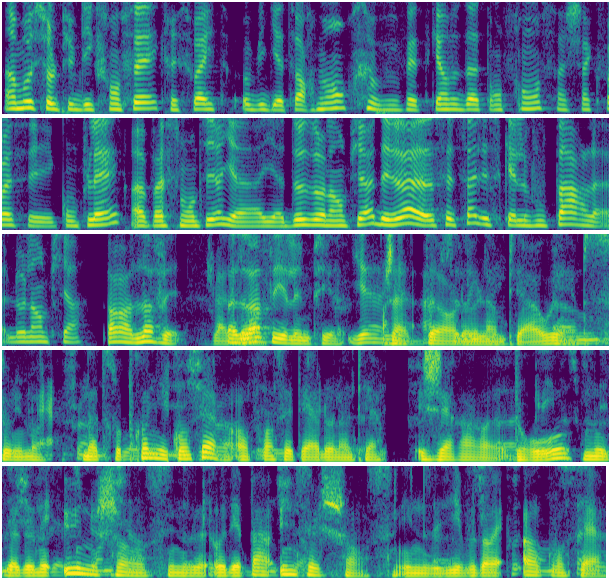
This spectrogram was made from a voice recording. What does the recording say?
Un mot sur le public français, Chris White, obligatoirement. Vous faites 15 dates en France, à chaque fois c'est complet. Va pas se mentir, il y a, y a deux Olympiades. Déjà, cette salle, est-ce qu'elle vous parle? Euh, l'Olympia. Oh, I love it. I love the Olympia. Yeah, yeah, J'adore l'Olympia, oui, Um, absolument. Notre premier concert Gérard, en France était à l'Olympia. Gérard euh, Uh, Drouot gave us- nous a donné une one chance, au départ one une seule chance. Il nous a dit, Uh, vous aurez put un on concert.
